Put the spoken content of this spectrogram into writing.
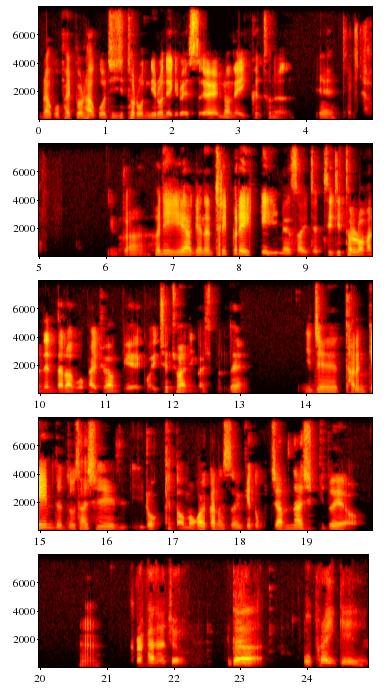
라고 발표를 하고 디지털 only로 내기로 했어요. 앨런 웨이크 2는. 예. 그러니까 흔히 이야기하는 triple A 게임에서 이제 디지털로만 낸다라고 발표한 게 거의 최초 아닌가 싶은데 이제 다른 게임들도 사실 이렇게 넘어갈 가능성이 꽤 높지 않나 싶기도 해요. 예. 그럴 만하죠. 그러니까 오프라인 게임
